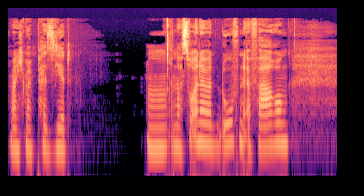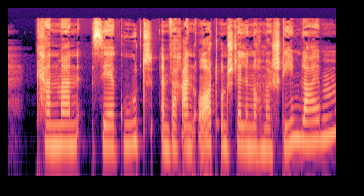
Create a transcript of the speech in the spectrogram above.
manchmal passiert. Mm, nach so einer doofen Erfahrung kann man sehr gut einfach an Ort und Stelle nochmal stehen bleiben,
